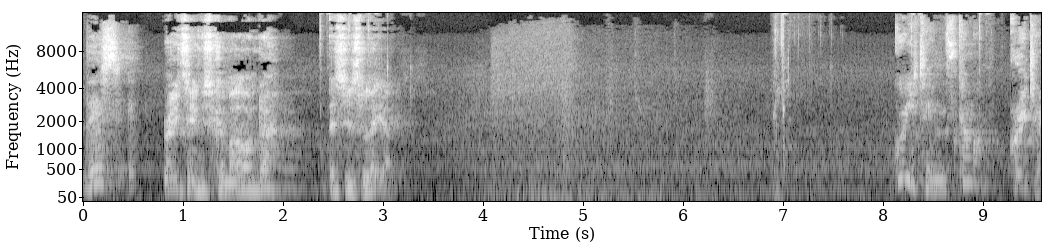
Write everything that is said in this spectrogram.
This i- Greetings, Commander. This is Leah. Greetings, com- Greeting.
